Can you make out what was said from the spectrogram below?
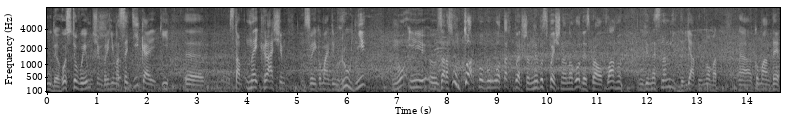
буде гостьовим. Чим Брегіма Садіка, який е, став найкращим у своїй команді в грудні. Ну і е, зараз удар по воротах. Перша небезпечна нагода з правого флангу. Юнес Намлі, дев'ятий номер команди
